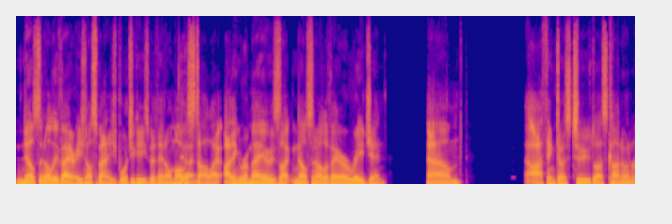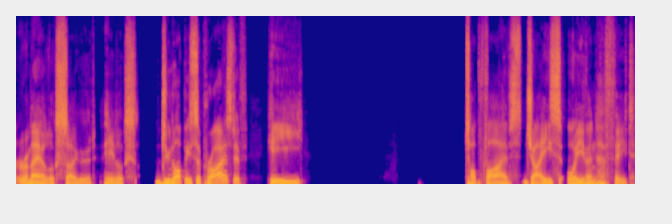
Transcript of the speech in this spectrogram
Nelson Oliveira. He's not Spanish, Portuguese, but then on Yeah. Movistar, like I think Romeo is like Nelson Oliveira regen. Um, I think those two, Lazkano and Romeo, looks so good. He looks. Do not be surprised if he top fives Jais or even Hafeet.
